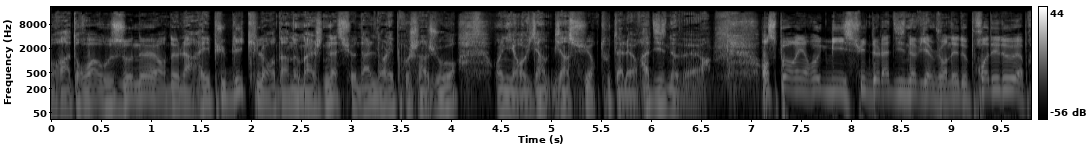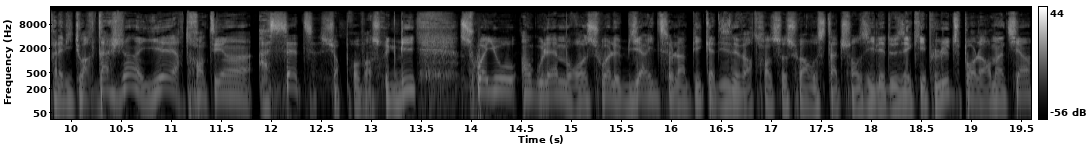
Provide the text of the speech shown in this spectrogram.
aura droit aux honneurs de la République lors d'un hommage national dans les prochains jours. On y revient bien sûr tout à l'heure à 19h. En sport et en rugby, suite de la 19e journée de Pro D2 après la victoire d'Agen hier 31 à 7 sur Provence Rugby. Soyaux Angoulême reçoit le Biarritz Olympique à 19h30 ce soir au stade Chanzy. Les deux équipes luttent pour leur maintien.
